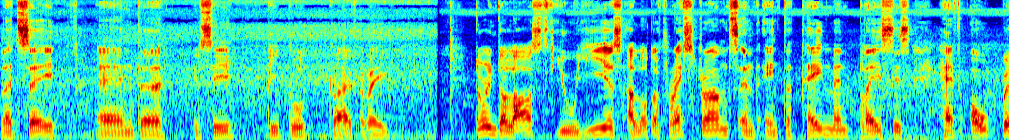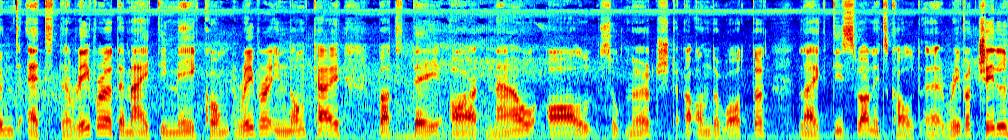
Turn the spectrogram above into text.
let's say. And you see people drive away during the last few years, a lot of restaurants and entertainment places have opened at the river, the mighty Mekong River in Nong Khai, but they are now all submerged uh, underwater. Like this one, it's called uh, River Chill,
